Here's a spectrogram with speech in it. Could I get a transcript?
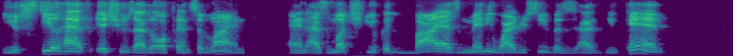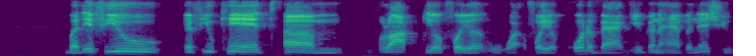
you still have issues at the offensive line. And as much you could buy as many wide receivers as you can, but if you if you can't um, block your for your for your quarterback, you're gonna have an issue.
